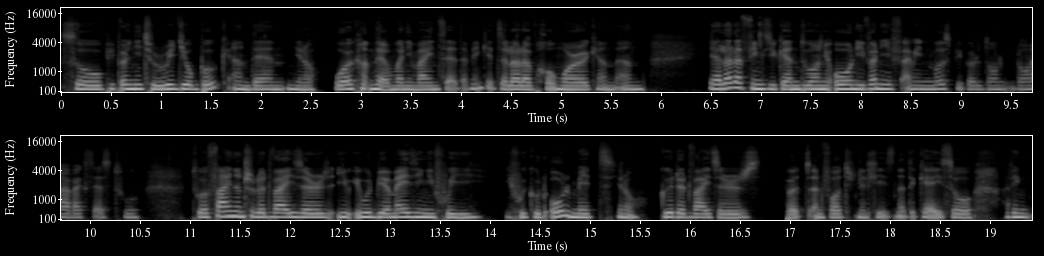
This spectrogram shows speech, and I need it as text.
So people need to read your book and then, you know, work on their money mindset. I think it's a lot of homework and and yeah, a lot of things you can do on your own. Even if I mean, most people don't don't have access to to a financial advisor. It, would be amazing if we if we could all meet, you know, good advisors. But unfortunately, it's not the case. So I think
